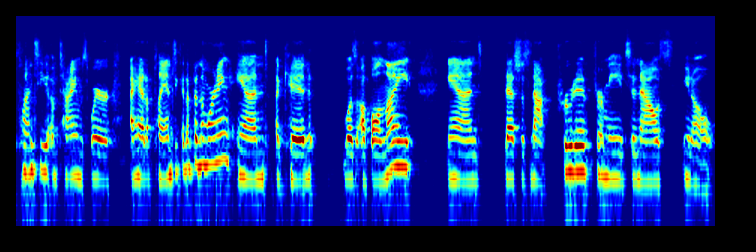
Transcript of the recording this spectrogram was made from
plenty of times where I had a plan to get up in the morning and a kid was up all night and that's just not prudent for me to now, you know,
